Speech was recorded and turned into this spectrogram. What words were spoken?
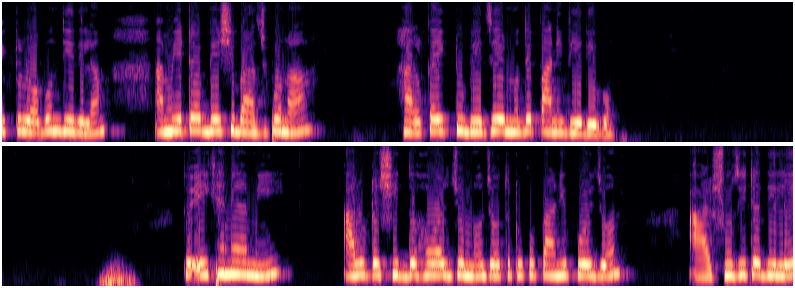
একটু লবণ দিয়ে দিলাম। আমি এটা বেশি বাজবো না। হালকা একটু ভেজে এর মধ্যে পানি দিয়ে দিব। তো এইখানে আমি আলুটা সিদ্ধ হওয়ার জন্য যতটুকু পানি প্রয়োজন আর সুজিটা দিলে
